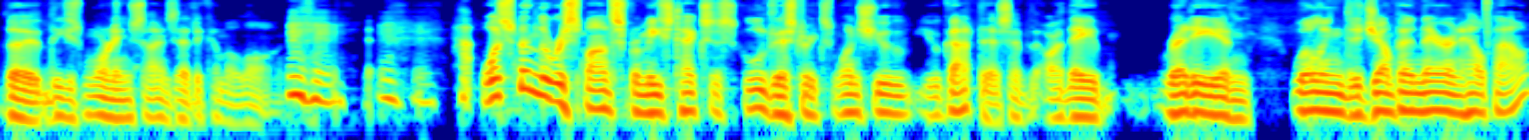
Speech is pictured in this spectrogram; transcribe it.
the these warning signs that had come along. Mm-hmm. Mm-hmm. How, what's been the response from East Texas school districts once you you got this? Are they ready and willing to jump in there and help out?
